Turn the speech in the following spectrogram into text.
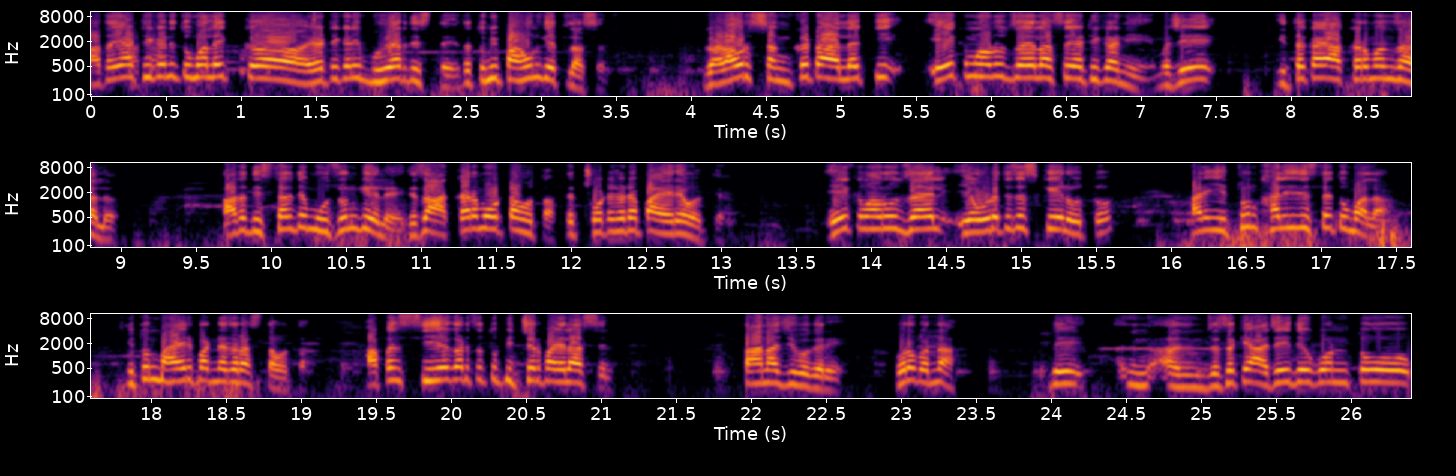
आता या ठिकाणी तुम्हाला एक या ठिकाणी भुयार दिसतंय. तर तुम्ही पाहून घेतलं असेल. गडावर संकट आलं की एक माणूस जाईल असं या ठिकाणी आहे. म्हणजे इथं काय आक्रमण झालं. आता दिसताना ते मोजून गेलंय. त्याचा आकार मोठा होता. त्या छोट्या छोट्या पायऱ्या होत्या. एक माणूस जाईल एवढं त्याचं स्केल होतं. आणि इथून खाली दिसतंय तुम्हाला इथून बाहेर पडण्याचा रस्ता होता. आपण सिंहगडचा तो पिक्चर पाहिला असेल तानाजी वगैरे बरोबर ना? ते जसं की अजय देवगण तो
